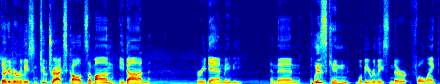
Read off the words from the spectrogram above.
They're going to be releasing two tracks called Zaman Idan, or Idan maybe. And then Plizkin will be releasing their full length,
